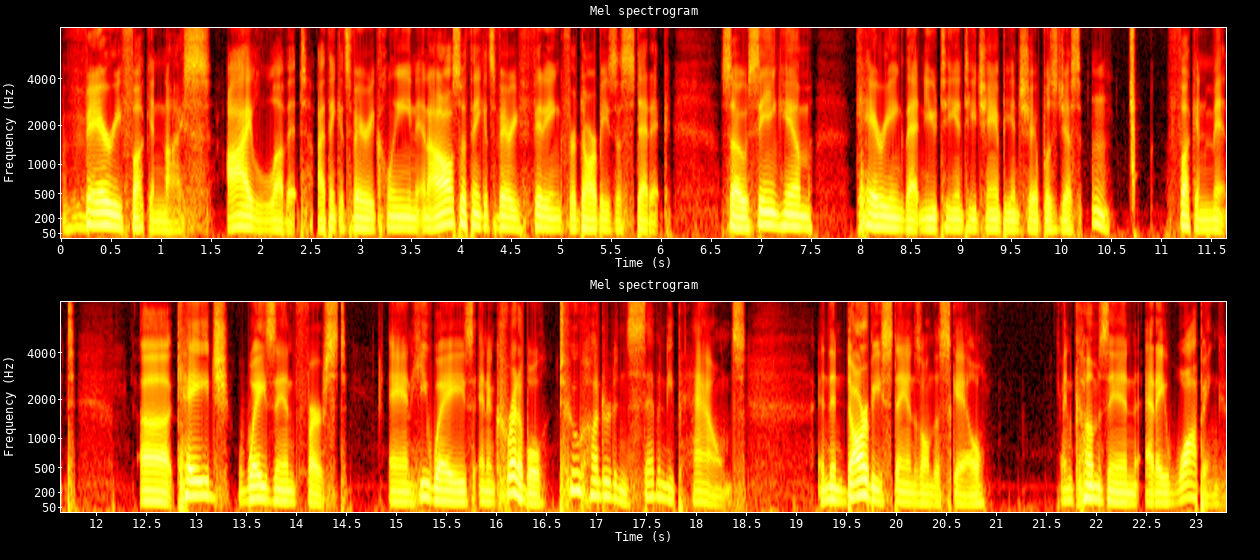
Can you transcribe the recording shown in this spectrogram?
very fucking nice. I love it. I think it's very clean, and I also think it's very fitting for Darby's aesthetic. So seeing him carrying that new TNT championship was just mm, fucking mint. Uh, Cage weighs in first and he weighs an incredible 270 pounds. And then Darby stands on the scale and comes in at a whopping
